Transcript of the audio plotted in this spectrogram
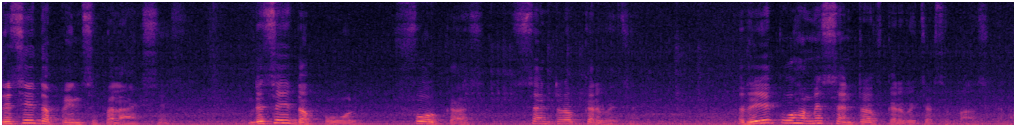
this is the principal axis. This is the pole. Focus. Center of curvature. रे को हमें सेंटर ऑफ़ कर्वेचर से पास करना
